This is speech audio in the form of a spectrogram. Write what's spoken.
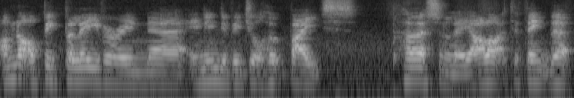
I'm not a big believer in uh, in individual hook baits personally. I like to think that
